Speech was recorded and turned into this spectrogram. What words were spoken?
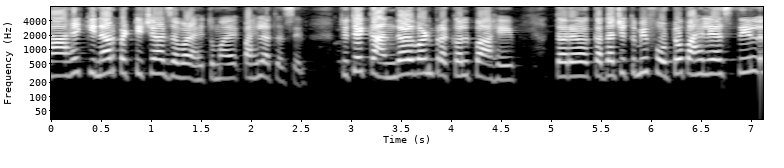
हा आहे किनारपट्टीच्या जवळ आहे. तुम्हाला पाहिलाच असेल. तिथे कांदळवण प्रकल्प आहे. तर कदाचित तुम्ही फोटो पाहिले असतील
